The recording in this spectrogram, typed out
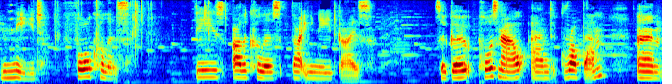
you need four colours. These are the colours that you need, guys. So go pause now and grab them. Um,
